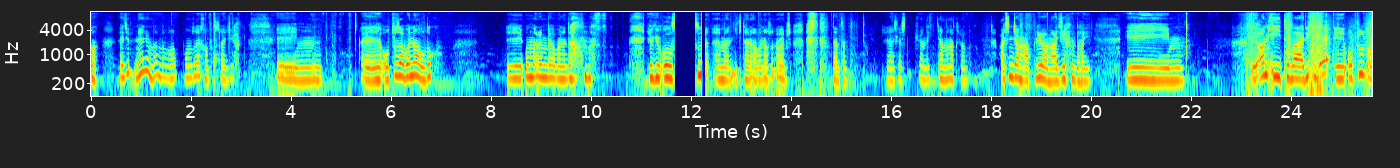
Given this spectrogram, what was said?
Ne diyorum, ne diyorum lan ben? Bonzai kafası acıyor ee, e, 30 abone olduk. Ee, umarım bir abone daha olmaz. Yok yok olsun. Hemen iki tane abone olsun. Öyle bir şey. Tamam tamam tamam çok iğrençleştim şu anda camdan atlıyorum. Açınca mı atlıyorum acı dayı. Ee, an itibariyle e, 30 ab-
